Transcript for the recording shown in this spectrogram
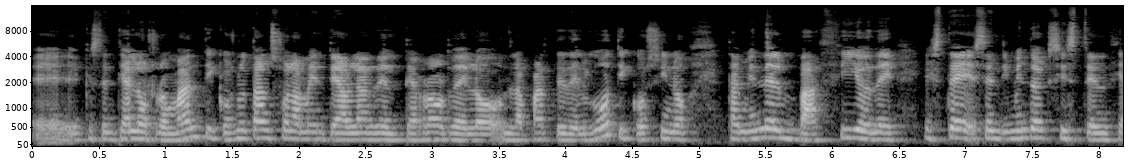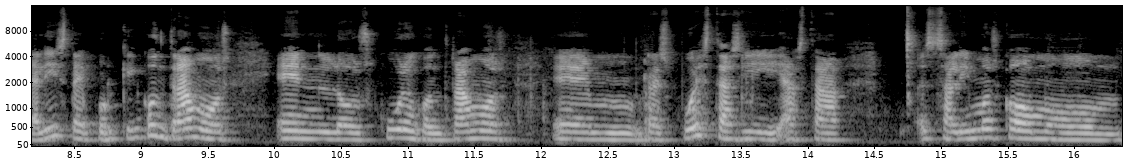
eh, que sentían los románticos, no tan solamente hablar del terror de, la parte del gótico, sino también del vacío, de este sentimiento existencialista y por qué encontramos en lo oscuro, encontramos em, respuestas y hasta salimos como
